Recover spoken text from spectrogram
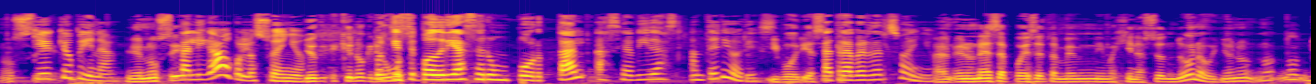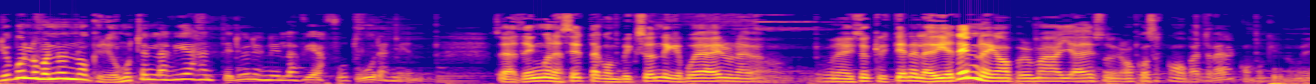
No sé. ¿Qué, qué opinas? Yo no sé. Está ligado con los sueños. Yo es que no creo porque se podría hacer un portal hacia vidas anteriores Y podría ser a que- través del sueño. En una de esas puede ser también una imaginación de uno. Yo no, no, no- yo por lo menos no creo mucho en las vidas anteriores ni en las vidas futuras. Ni en- o sea, tengo una cierta convicción de que puede haber una, una visión cristiana en la vida eterna, digamos, pero más allá de eso, digamos, cosas como para atrás, como que no me...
